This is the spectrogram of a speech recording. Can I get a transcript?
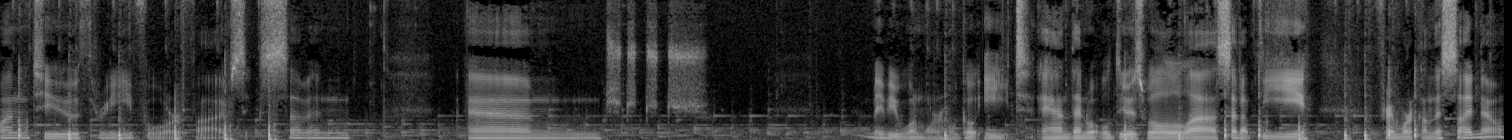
One, two, three, four, five, six, seven. And maybe one more. We'll go eight. And then what we'll do is we'll uh, set up the framework on this side now.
